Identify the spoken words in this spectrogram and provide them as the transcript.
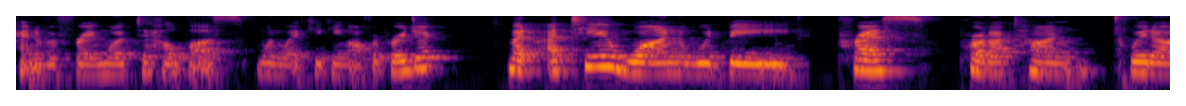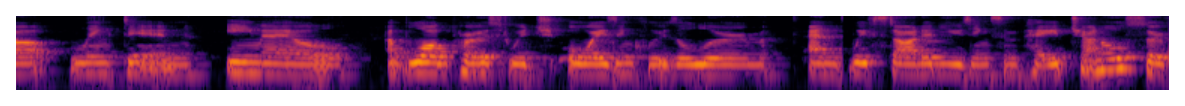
kind of a framework to help us when we're kicking off a project. But a tier one would be press, product hunt, Twitter, LinkedIn, email, a blog post, which always includes a Loom. And we've started using some paid channels. So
